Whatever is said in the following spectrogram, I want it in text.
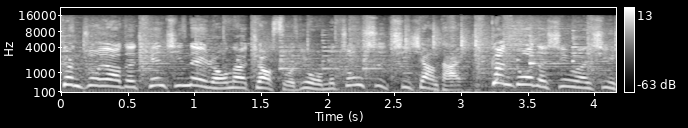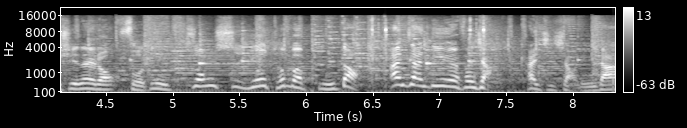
更重要的天气内容呢，就要锁定我们中视气象台。更多的新闻信息内容，锁定中视 YouTube 频道，按赞、订阅、分享，开启小铃铛。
